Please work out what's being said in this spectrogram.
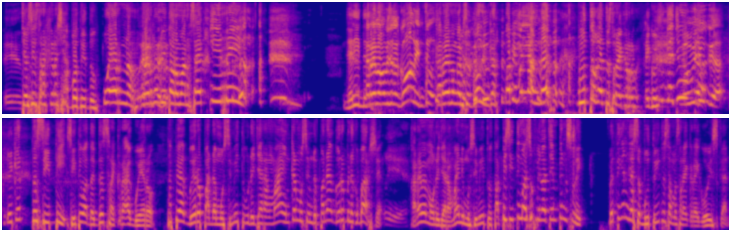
Iya. Chelsea strikernya siapa waktu itu? Werner. Werner ditaruh mana? Sayap kiri. Jadi Karena emang bisa ngegolin, Cuk. Karena emang gak bisa golin kan? Tapi menang kan? Butuh gak tuh striker egois? Enggak juga. Gak juga. Ya kan? Terus City City waktu itu striker Aguero. Tapi Aguero pada musim itu udah jarang main. Kan musim depannya Aguero pindah ke Barca. Iya. Karena memang udah jarang main di musim itu. Tapi City masuk final Champions League. Berarti kan gak sebutuh itu sama striker egois kan?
